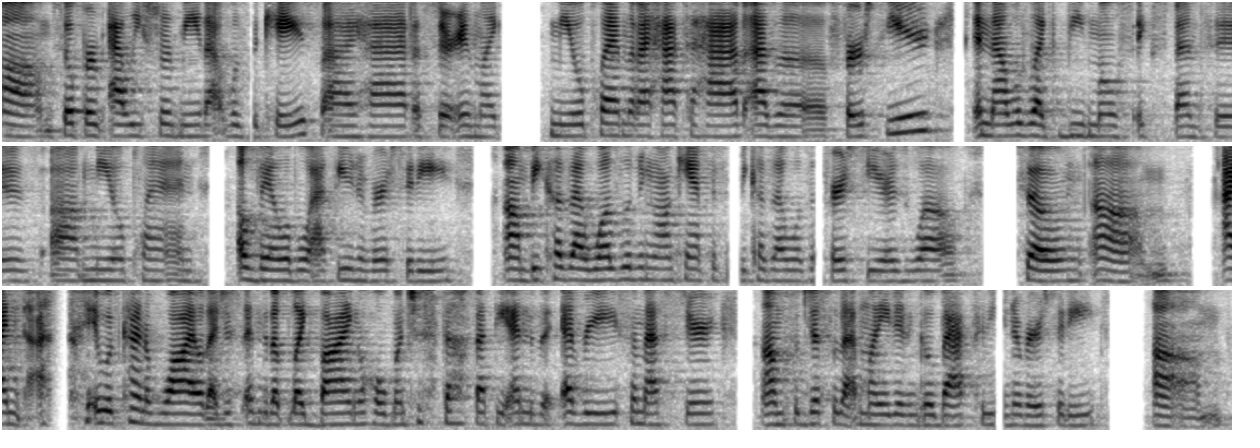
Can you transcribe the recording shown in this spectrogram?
Um, so for at least for me, that was the case. I had a certain like meal plan that I had to have as a first year, and that was like the most expensive um, meal plan available at the university um, because I was living on campus because I was a first year as well. So um, I, it was kind of wild. I just ended up like buying a whole bunch of stuff at the end of the, every semester. Um, so just so that money didn't go back to the university. Um,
